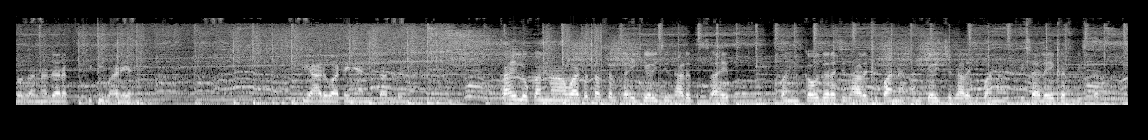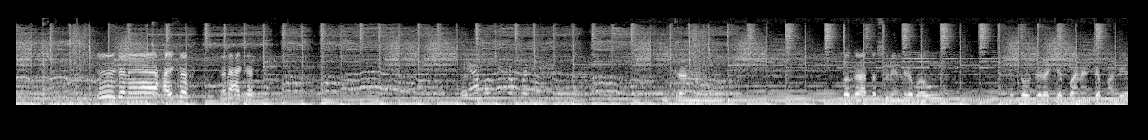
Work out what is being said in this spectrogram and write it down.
बघा नजारा किती भारी आहे. किती आड वाटेने आम्ही चाललोय. काही लोकांना वाटत असेल काही केळीची झाडच आहेत पण कवदराची झाडाची पानं आणि केळीच्या झाडाची पानं दिसायला एकच दिसतात. ए गणे हायकर गणे हायकर मित्रांनो बघा आता सुरेंद्र भाऊ त्या कवदराच्या पानांच्या फांद्या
